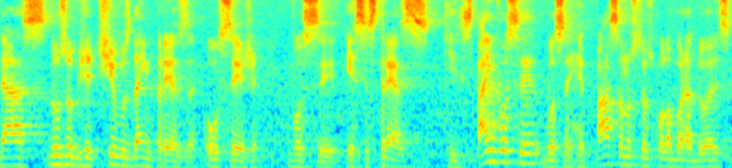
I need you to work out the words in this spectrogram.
das, dos objetivos da empresa, ou seja, você esse estresse que está em você, você repassa nos seus colaboradores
